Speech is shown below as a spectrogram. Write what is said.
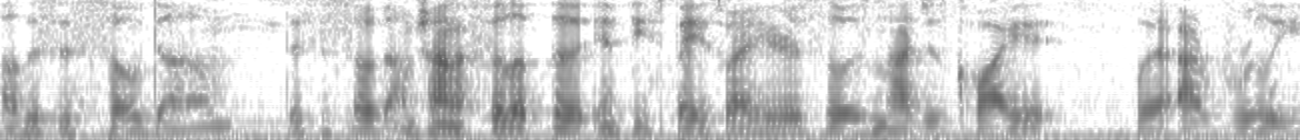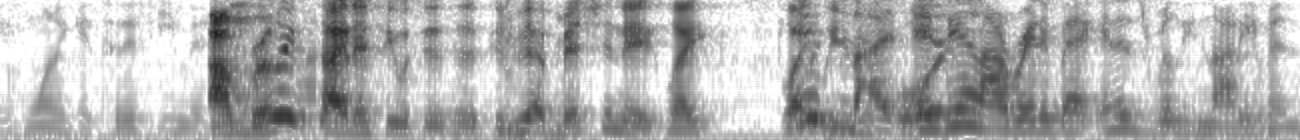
Oh, this is so dumb. This is so dumb. I'm trying to fill up the empty space right here, so it's not just quiet. But I really want to get to this email. I'm really excited to see what this is because you have mentioned it like slightly It's not, before. and then I read it back, and it's really not even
